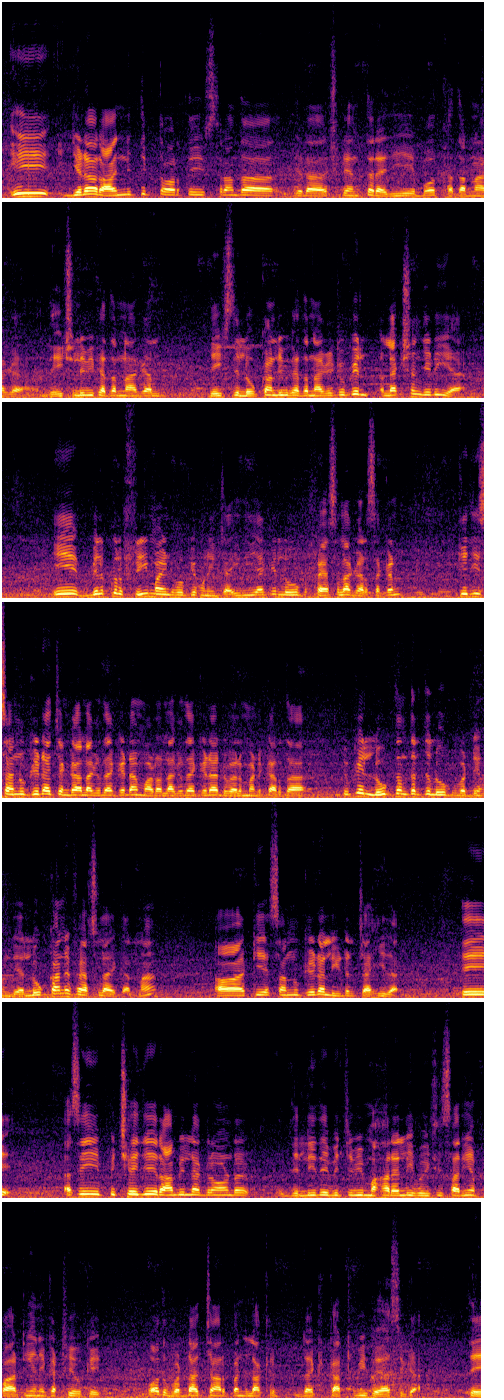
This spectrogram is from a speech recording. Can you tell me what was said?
ਇਹ ਜਿਹੜਾ ਰਾਜਨੀਤਿਕ ਤੌਰ ਤੇ ਇਸ ਤਰ੍ਹਾਂ ਦਾ ਜਿਹੜਾ ਛੜਯੰਤਰ ਹੈ ਜੀ, ਇਹ ਬਹੁਤ ਖਤਰਨਾਕ ਹੈ। ਦੇਸ਼ ਲਈ ਵੀ ਖਤਰਨਾਕ ਹੈ, ਦੇਸ਼ ਦੇ ਲੋਕਾਂ ਲਈ ਵੀ ਖਤਰਨਾਕ ਹੈ, ਕਿਉਂਕਿ ਇਲੈਕਸ਼ਨ ਜਿਹੜੀ ਆ ਇਹ ਬਿਲਕੁਲ ਫ੍ਰੀ ਮਾਈਂਡ ਹੋ ਕੇ ਹੋਣੀ ਚਾਹੀਦੀ ਹੈ ਕਿ ਲੋਕ ਫੈਸਲਾ ਕਰ ਸਕਣ। ਕਿ ਜੀ ਸਾਨੂੰ ਕਿਹੜਾ ਚੰਗਾ ਲੱਗਦਾ, ਕਿਹੜਾ ਮਾੜਾ ਲੱਗਦਾ, ਕਿਹੜਾ ਡਿਵੈਲਪਮੈਂਟ ਕਰਦਾ, ਕਿਉਂਕਿ ਲੋਕਤੰਤਰ 'ਚ ਲੋਕ ਵੱਡੇ ਹੁੰਦੇ ਆ, ਲੋਕਾਂ ਨੇ ਫੈਸਲਾ ਇਹ ਕਰਨਾ ਕਿ ਸਾਨੂੰ ਕਿਹੜਾ ਲੀਡਰ ਚਾਹੀਦਾ। ਤੇ ਅਸੀਂ ਪਿੱਛੇ ਜੇ ਰਾਮਲੀਲਾ ਗਰਾਊਂਡ ਦਿੱਲੀ ਦੇ ਵਿੱਚ ਵੀ ਮਹਾਰੈਲੀ ਹੋਈ ਸੀ, ਸਾਰੀਆਂ ਪਾਰਟੀਆਂ ਨੇ ਇਕੱਠੇ ਹੋ ਕੇ ਬਹੁਤ ਵੱਡਾ 4-5 ਲੱਖ ਦਾ ਇੱਕ ਇਕੱਠ ਵੀ ਹੋਇਆ ਸੀਗਾ। ਤੇ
